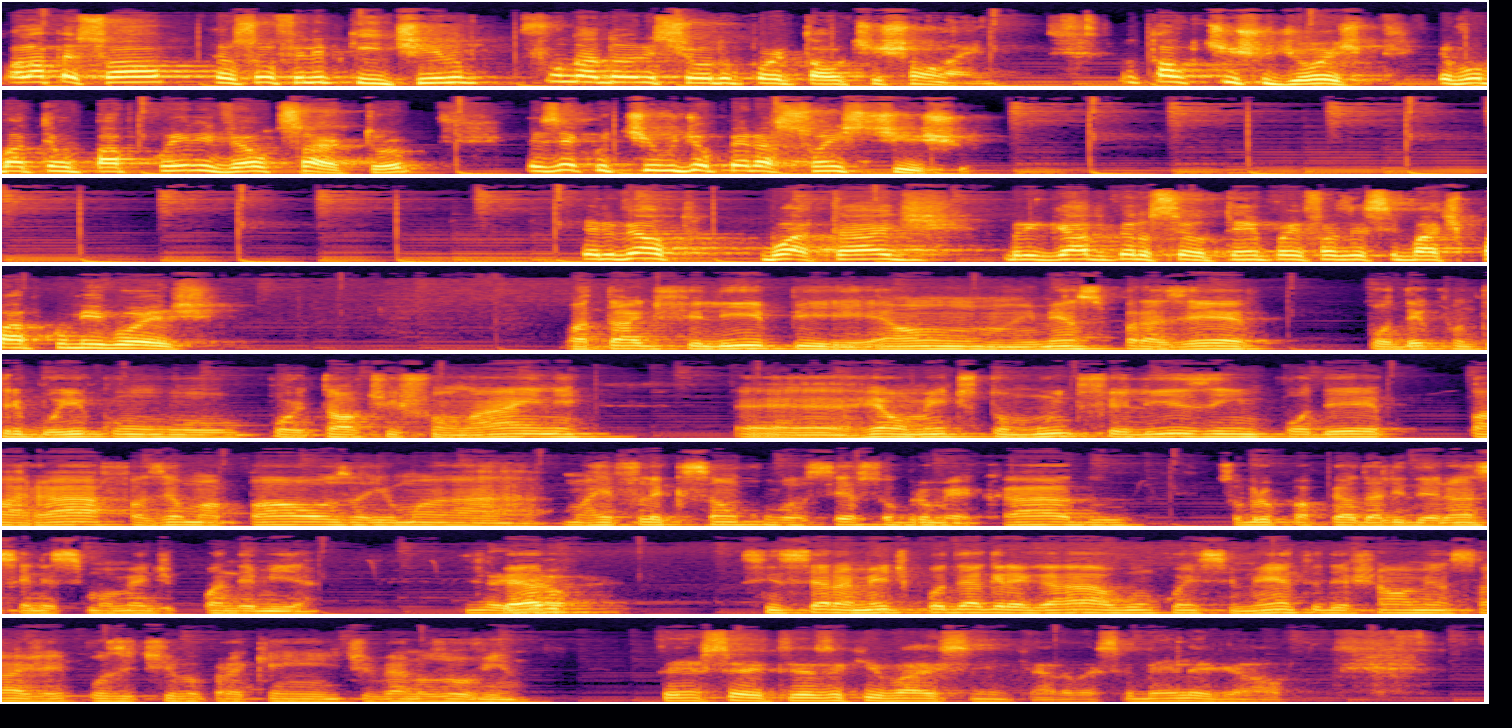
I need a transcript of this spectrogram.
Olá pessoal, eu sou Felipe Quintino, fundador e CEO do portal Ticho Online. No Talk Ticho de hoje, eu vou bater um papo com Erivelto Sartor, executivo de operações Ticho. Erivelto, boa tarde, obrigado pelo seu tempo em fazer esse bate-papo comigo hoje. Boa tarde, Felipe, é um imenso prazer poder contribuir com o portal Ticho Online. É, realmente estou muito feliz em poder parar, fazer uma pausa e uma, uma reflexão com você sobre o mercado, sobre o papel da liderança nesse momento de pandemia. Legal. Espero, sinceramente, poder agregar algum conhecimento e deixar uma mensagem positiva para quem estiver nos ouvindo. Tenho certeza que vai sim, cara, vai ser bem legal.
